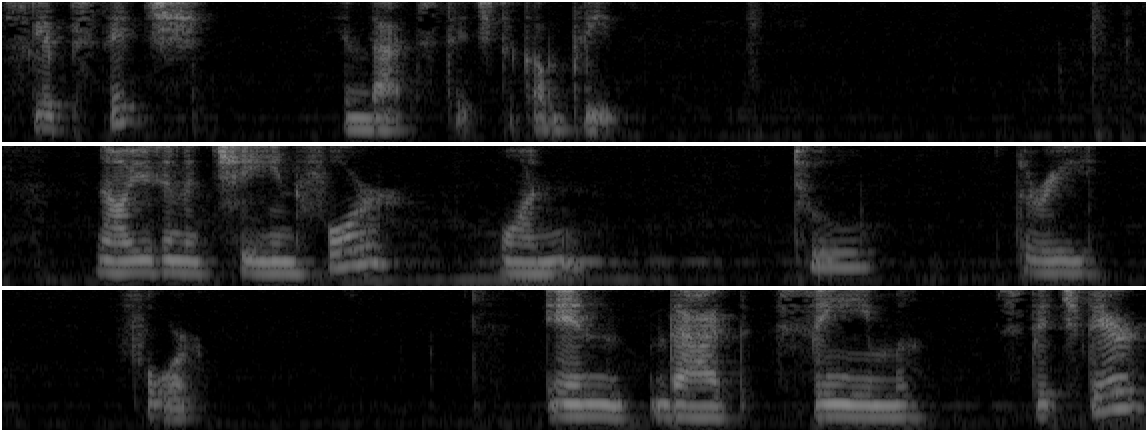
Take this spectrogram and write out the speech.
slip stitch in that stitch to complete. Now you're going to chain four, one, two, three, four in that same stitch there,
